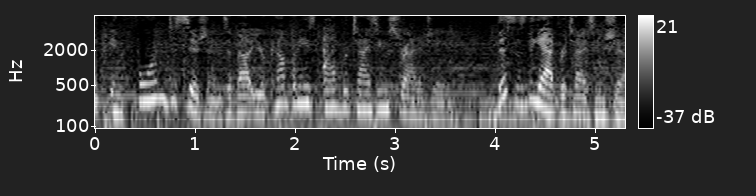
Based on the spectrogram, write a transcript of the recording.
Make informed decisions about your company's advertising strategy. This is The Advertising Show.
